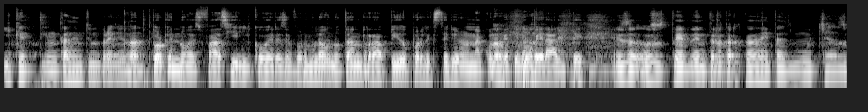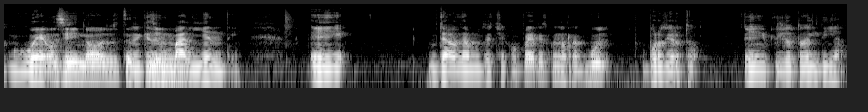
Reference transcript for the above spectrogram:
y que tienen un talento impresionante. Porque no es fácil coger ese Fórmula 1 tan rápido por el exterior, una cosa que tiene peralte. Eso, usted, entre otras cosas, necesita muchas huevas. Sí, no, usted tiene que ser un valiente. Eh, ya hablamos de Checo Pérez con los Red Bull. Por cierto, eh, piloto del día.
